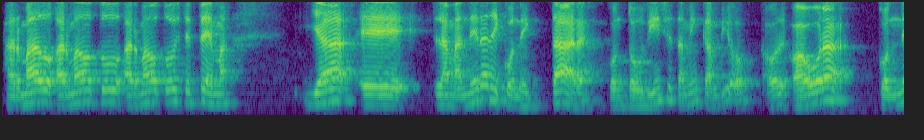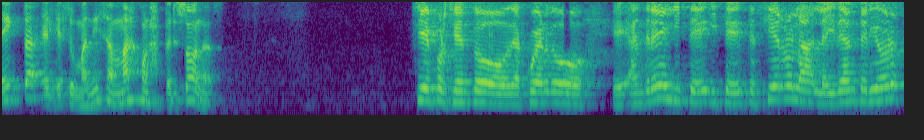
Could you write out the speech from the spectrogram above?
armado, armado, todo, armado todo este tema, ya eh, la manera de conectar con tu audiencia también cambió. Ahora, ahora conecta el que se humaniza más con las personas 100% de acuerdo, eh, Andrés, y te, y te, cierro la, la, idea anterior.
